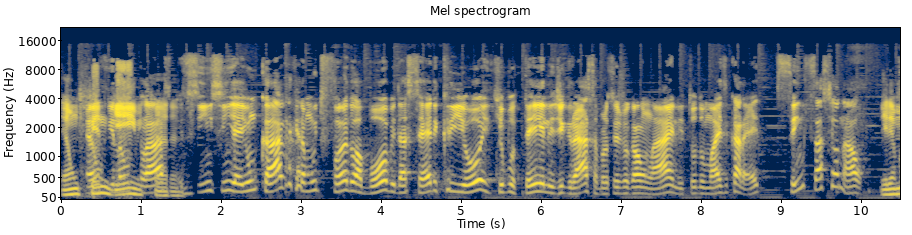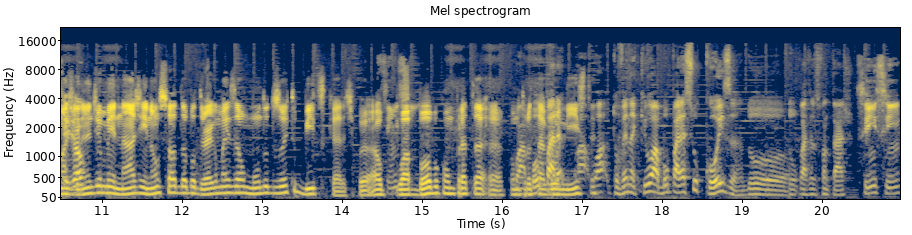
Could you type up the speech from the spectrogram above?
é um É um vilão fangame, clássico. cara. Sim, sim. E aí um cara que era muito fã do Abob, da série, criou e, tipo, tem ele de graça pra você jogar online e tudo mais. E, cara, é sensacional. Ele é uma Você joga- grande homenagem não só ao Double Dragon, mas ao mundo dos 8 bits, cara. Tipo, é o, Sim, o sim. Abobo como, prota- ah, como O protagonista. pare- o- o- tô vendo aqui, o Abo parece o Coisa do, do Quarteto Fantástico. Sim, sim.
